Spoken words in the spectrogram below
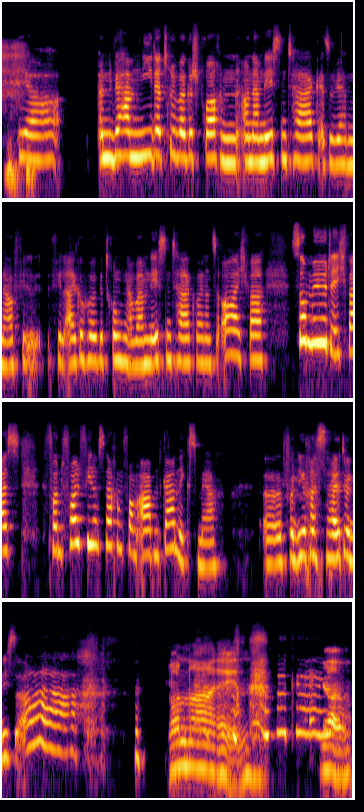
Ja, und wir haben nie darüber gesprochen. Und am nächsten Tag, also wir haben ja auch viel, viel Alkohol getrunken, aber am nächsten Tag war dann so, oh, ich war so müde, ich weiß von voll vielen Sachen vom Abend gar nichts mehr äh, von ihrer Seite. Und ich so, ah. Oh nein. Okay. Ja,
